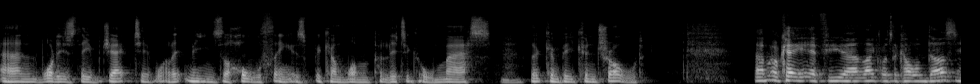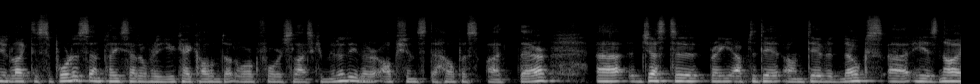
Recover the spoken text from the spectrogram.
And what is the objective? Well, it means the whole thing has become one political mass that can be controlled. Um, okay, if you uh, like what the column does and you'd like to support us, then please head over to ukcolumn.org forward slash community. There are options to help us out there. Uh, just to bring you up to date on David Noakes, uh, he is now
